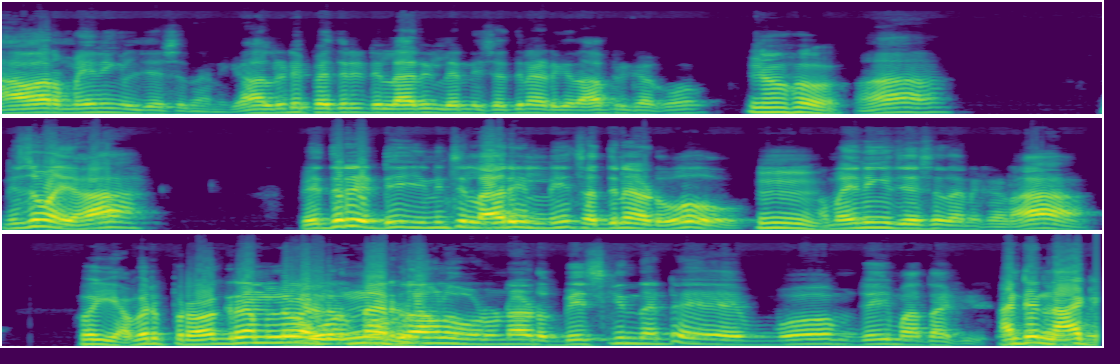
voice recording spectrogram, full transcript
ఆ వారం మైనింగ్లు చేసేదానికి. ఆల్రెడీ పెద్దిరెడ్డి లారీలు అన్ని సర్దినాడు కదా ఆఫ్రికాకు. నిజమయ్యా. పెద్దిరెడ్డి ఈ నుంచి లారీల్ని సర్దినాడు. ఆ మైనింగ్ చేసేదాని కాడ ఓ ఎవరి ప్రోగ్రామ్లో వాళ్ళు ఉన్నారు? ప్రోగ్రామ్లో ఉన్నాడు. బెసికిందంటే ఓం జై మాతాకి. అంటే నాకు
